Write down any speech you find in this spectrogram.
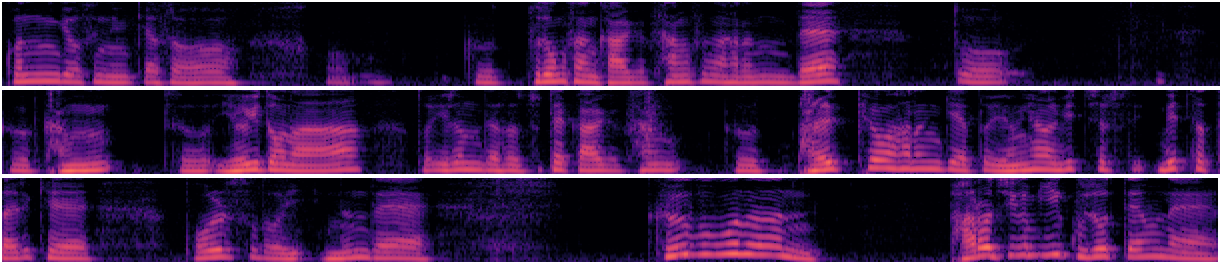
권 교수님께서 어, 그 부동산 가격 상승하는데 또그 강 저 여의도나 또 이런 데서 주택 가격 상 그 발표하는 게 또 영향을 미칠 수 미쳤다 이렇게 볼 수도 있는데 그 부분은 바로 지금 이 구조 때문에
